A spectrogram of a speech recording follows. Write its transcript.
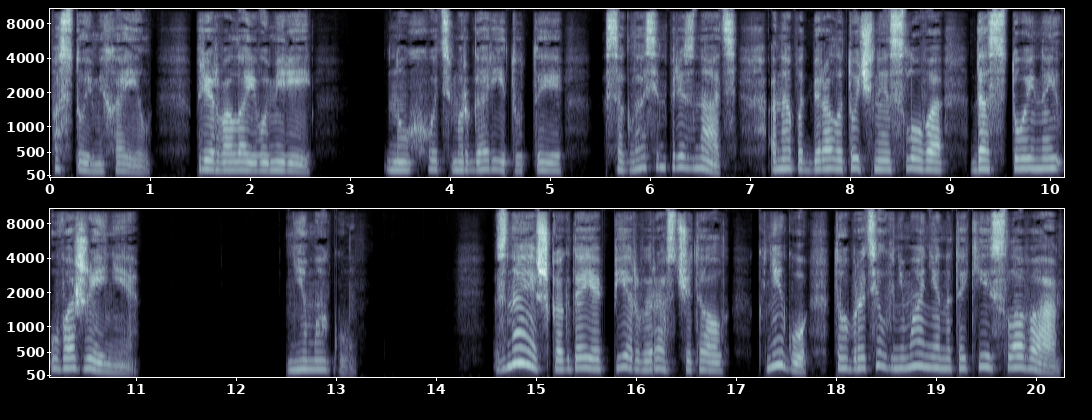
«Постой, Михаил», — прервала его Мирей, — «но хоть Маргариту ты Согласен признать, она подбирала точное слово «достойное уважение». Не могу. Знаешь, когда я первый раз читал книгу, то обратил внимание на такие слова.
